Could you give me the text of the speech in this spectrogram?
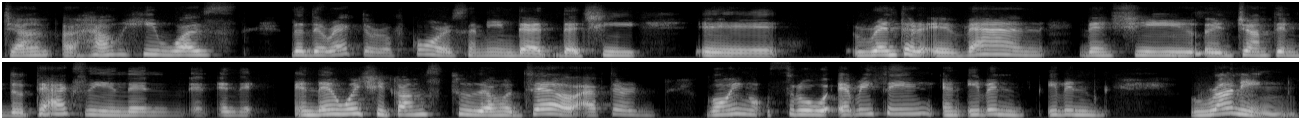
jump, uh, how he was the director. Of course, I mean that that she uh, rented a van then she uh, mm-hmm. jumped into the taxi, and then and, and and then when she comes to the hotel after going through everything and even even running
